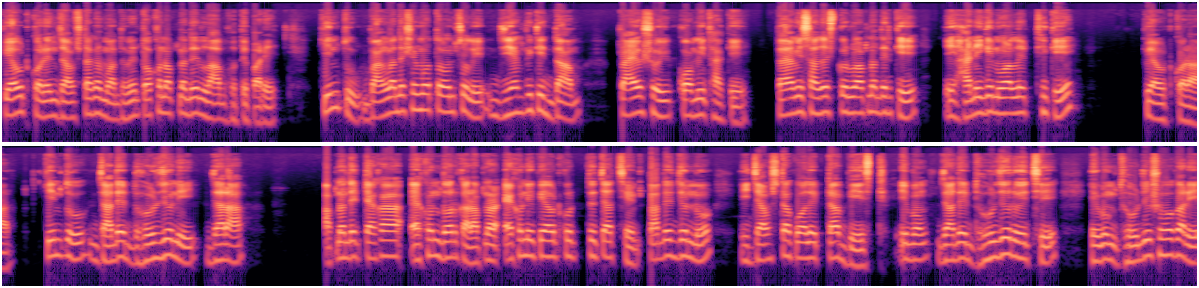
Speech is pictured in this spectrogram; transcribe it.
পে আউট করেন জাম্পস টাকার মাধ্যমে, তখন আপনাদের লাভ হতে পারে। কিন্তু বাংলাদেশের মতো অঞ্চলে জিএমপিটির দাম প্রায়শই কমই থাকে। তাই আমি সাজেস্ট করব আপনাদেরকে এই হানিগেন ওয়ালেট থেকে পে আউট করার। কিন্তু যাদের ধৈর্য নেই, যারা আপনাদের টাকা এখন দরকার, আপনারা এখনই পে আউট করতে চাচ্ছেন, তাদের জন্য এই জামস্টাক ওয়ালেটটা বেস্ট এবং যাদের ধৈর্য রয়েছে এবং ধৈর্য সহকারে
